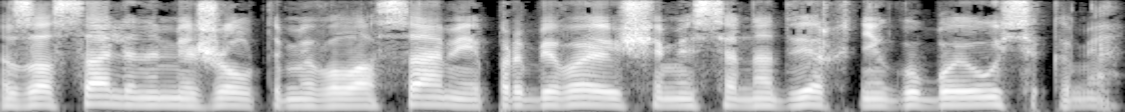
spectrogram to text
с засаленными желтыми волосами и пробивающимися над верхней губой усиками.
